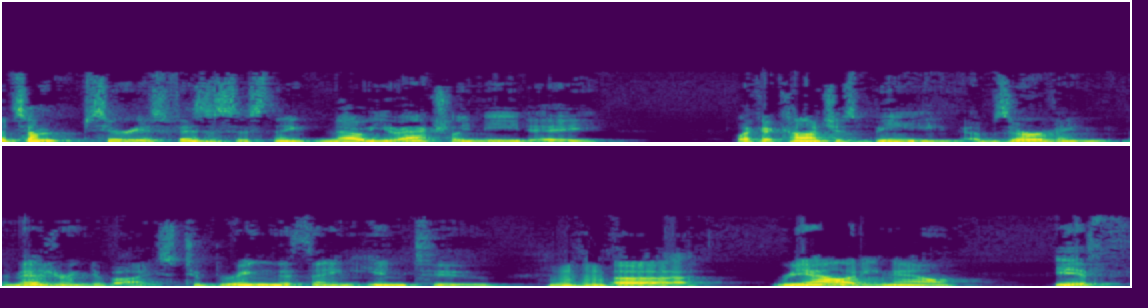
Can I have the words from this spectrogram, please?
But some serious physicists think, no, you actually need a, like a conscious being observing the measuring device to bring the thing into uh, reality. Now, if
